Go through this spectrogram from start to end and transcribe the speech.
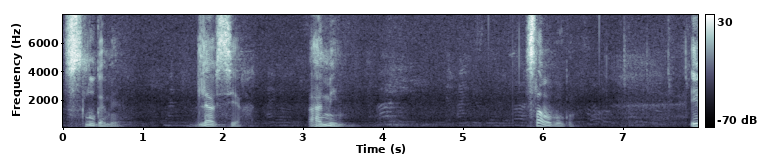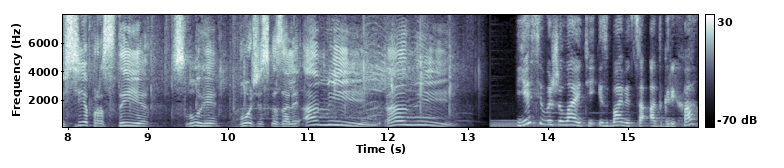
слугами для всех. Аминь. Слава Богу. И все простые слуги Божьи сказали Аминь, Аминь. Если вы желаете избавиться от греха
